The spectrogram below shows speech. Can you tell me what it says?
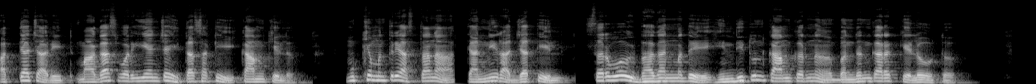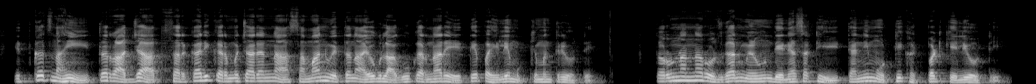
अत्याचारित मागासवर्गीयांच्या हितासाठी काम केलं. मुख्यमंत्री असताना त्यांनी राज्यातील सर्व विभागांमध्ये हिंदीतून काम करणं बंधनकारक केलं होतं. इतकंच नाही तर राज्यात सरकारी कर्मचाऱ्यांना समान वेतन आयोग लागू करणारे ते पहिले मुख्यमंत्री होते. तरुणांना रोजगार मिळवून देण्यासाठी त्यांनी मोठी खटपट केली होती.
